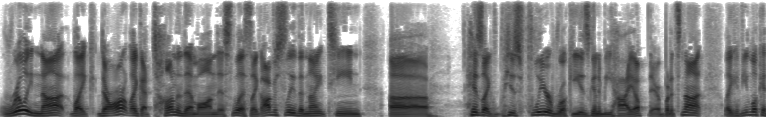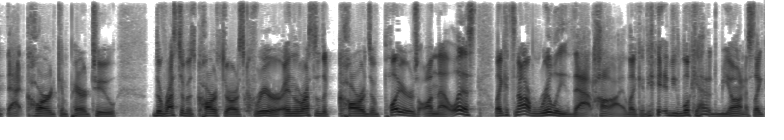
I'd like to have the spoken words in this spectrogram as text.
really not like there aren't like a ton of them on this list. Like obviously the 19 uh his like his Fleer rookie is going to be high up there, but it's not like if you look at that card compared to the rest of his cards throughout his career and the rest of the cards of players on that list, like it's not really that high. Like if you, if you look at it, to be honest, like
